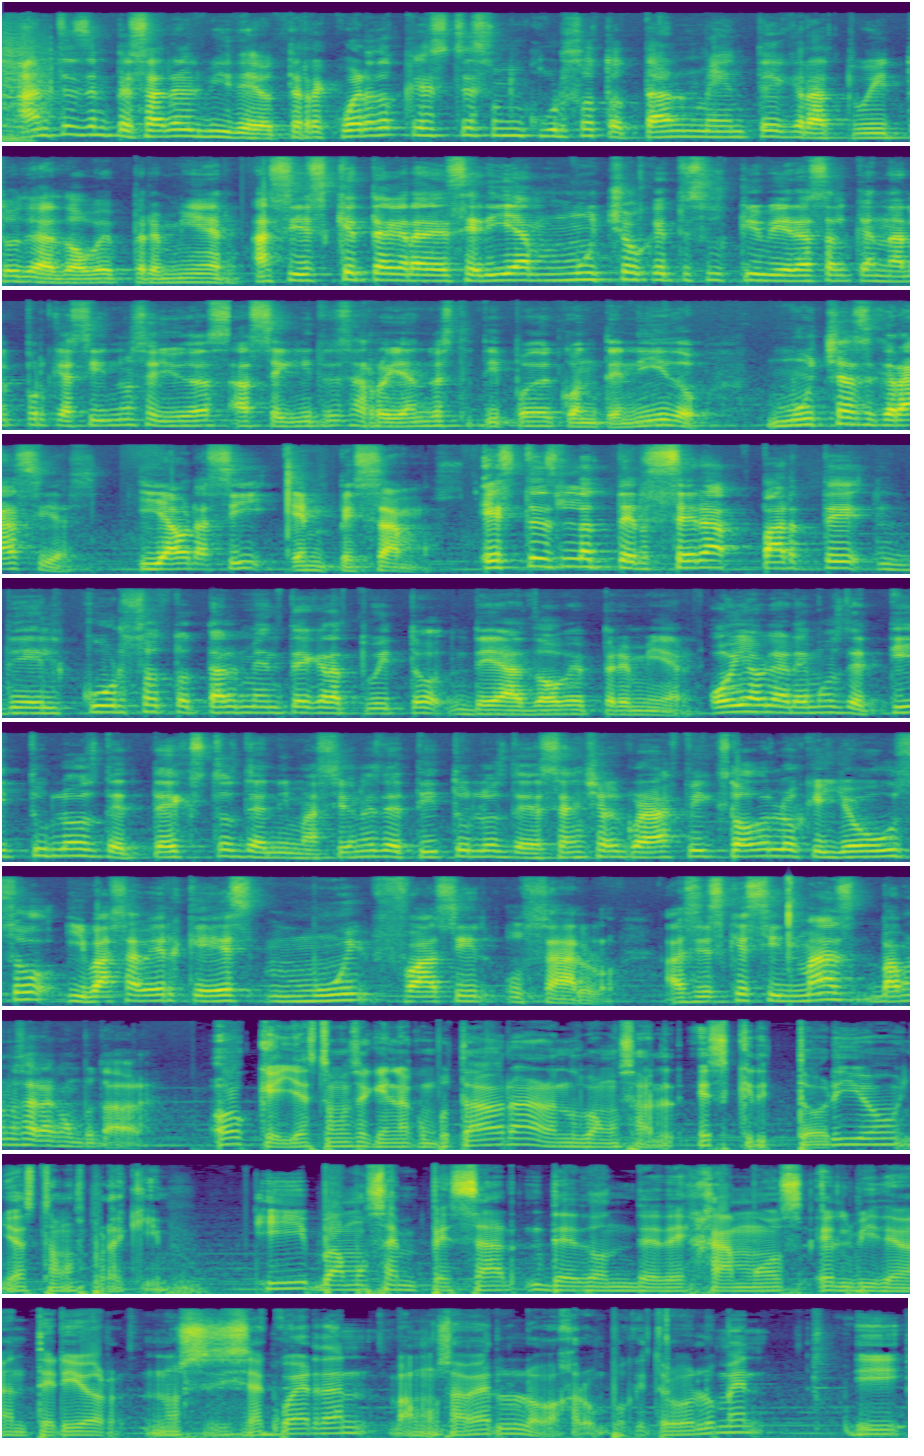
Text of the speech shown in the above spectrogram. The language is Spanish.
Antes de empezar el video, te recuerdo que este es un curso totalmente gratuito de Adobe Premiere. Así es que te agradecería mucho que te suscribieras al canal porque así nos ayudas a seguir desarrollando este tipo de contenido. Muchas gracias. Y ahora sí, empezamos. Esta es la tercera parte del curso totalmente gratuito de Adobe Premiere. Hoy hablaremos de títulos, de textos, de animaciones de títulos, de Essential Graphics, todo lo que yo uso y vas a ver que es muy fácil usarlo. Así es que sin más, vámonos a la computadora. Ok, ya estamos aquí en la computadora, ahora nos vamos al escritorio, ya estamos por aquí. Y vamos a empezar de donde dejamos el video anterior. No sé si se acuerdan, vamos a verlo, lo bajar un poquito el volumen. Y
